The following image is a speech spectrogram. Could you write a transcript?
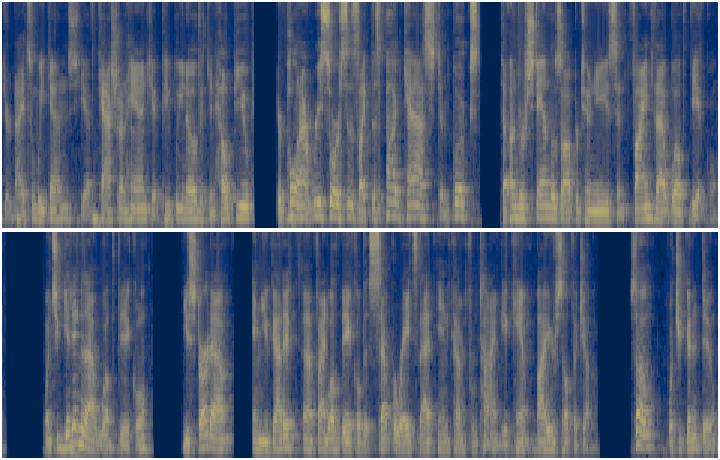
your nights and weekends, you have cash on hand, you have people you know that can help you. You're pulling out resources like this podcast and books to understand those opportunities and find that wealth vehicle. Once you get into that wealth vehicle, you start out and you got to uh, find a wealth vehicle that separates that income from time. You can't buy yourself a job. So, what you're going to do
